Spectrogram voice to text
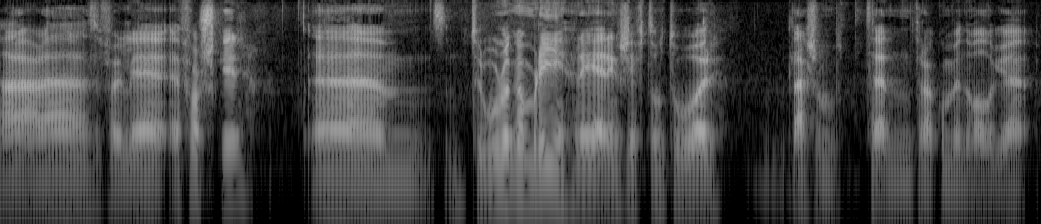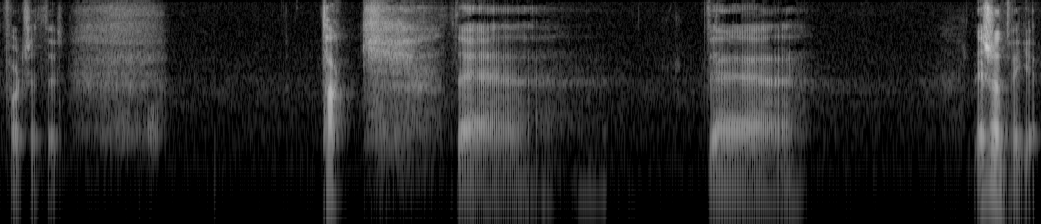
her er det selvfølgelig forsker eh, som tror det kan bli regjeringsskifte om to år dersom trenden fra kommunevalget fortsetter. Takk det Det Det skjønte vi ikke.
